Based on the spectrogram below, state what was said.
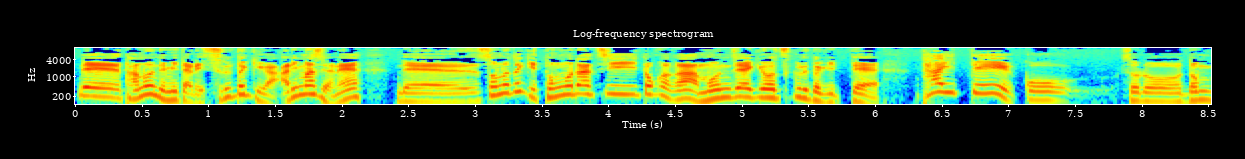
で、頼んでみたりする時がありますよね。で、その時友達とかがもんじゃ焼きを作る時って、大抵、こう、その、丼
